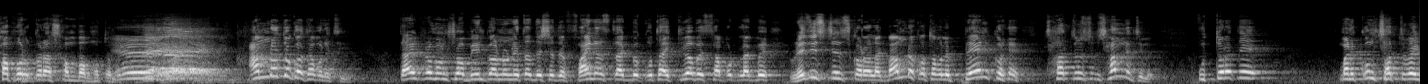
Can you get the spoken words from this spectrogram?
সফল করা সম্ভব হতো না। আমরা তো কথা বলেছি, তারেক রহমান সব বিএনপি অন্য নেতাদের সাথে ফাইন্যান্স লাগবে, কোথায় কীভাবে সাপোর্ট লাগবে রেজিস্ট্যান্স করা লাগবে, আমরা কথা বলে প্ল্যান করে সাথে সামনে ছিল। উত্তরাতে মানে কোন ছাত্ররাই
